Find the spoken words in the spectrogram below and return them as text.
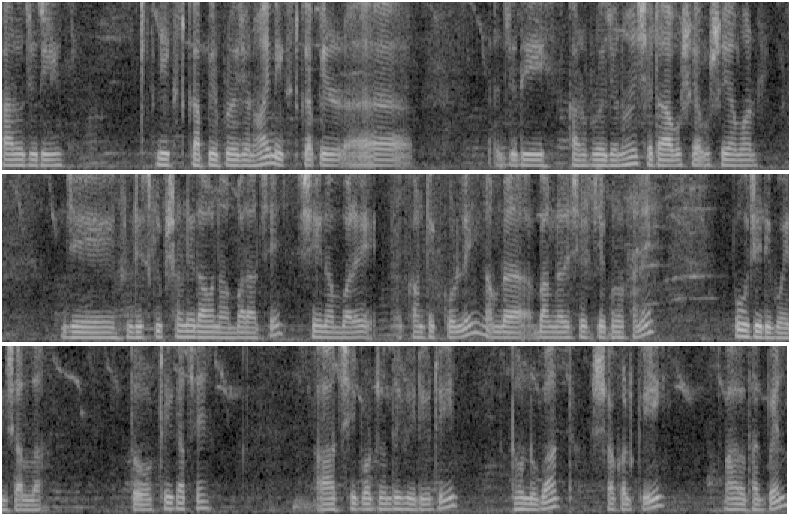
কারও যদি মিক্সড কাপের প্রয়োজন হয় মিক্সড কাপের যদি কারও প্রয়োজন হয়, সেটা অবশ্যই অবশ্যই আমার যে ডিসক্রিপশনে দেওয়া নাম্বার আছে, সেই নাম্বারে কন্ট্যাক্ট করলেই আমরা বাংলাদেশের যে কোনোখানে পৌঁছে দিব ইনশাল্লাহ তো ঠিক আছে, আজ এই পর্যন্ত ভিডিওটি। ধন্যবাদ সকলকেই। ভালো থাকবেন।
